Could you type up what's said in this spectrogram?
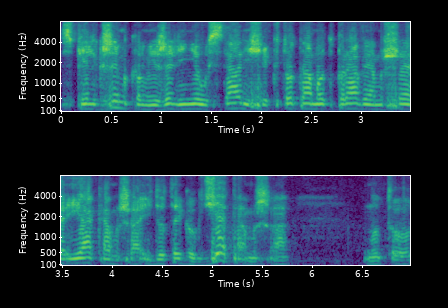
z pielgrzymką, jeżeli nie ustali się, kto tam odprawia mszę, jaka msza i do tego, gdzie ta msza, no to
